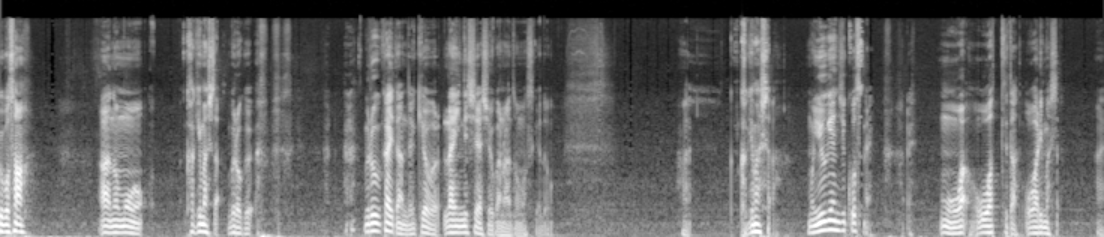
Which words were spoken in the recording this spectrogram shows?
久保さん、あの、もう、書きました、ブログ。ブログ書いたんで、今日 LINE でシェアしようかなと思うんですけど。はい。書きました。もう有言実行っすね。もう終わ終わってた。終わりました。は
